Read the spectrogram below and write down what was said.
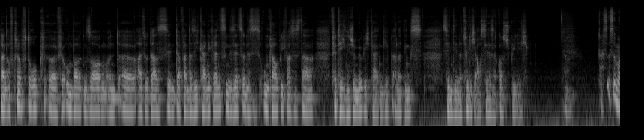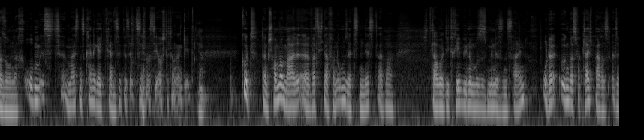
dann auf Knopfdruck äh, für Umbauten sorgen. Und äh, also da sind der Fantasie keine Grenzen gesetzt und es ist unglaublich, was es da für technische Möglichkeiten gibt. Allerdings sind die natürlich auch sehr, sehr kostspielig. Ja. Das ist immer so. Nach oben ist meistens keine Geldgrenze gesetzt, ja. was die Ausstattung angeht. Ja. Gut, dann schauen wir mal, äh, was sich davon umsetzen lässt. Aber ich glaube, die Drehbühne muss es mindestens sein. Oder irgendwas Vergleichbares. Also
